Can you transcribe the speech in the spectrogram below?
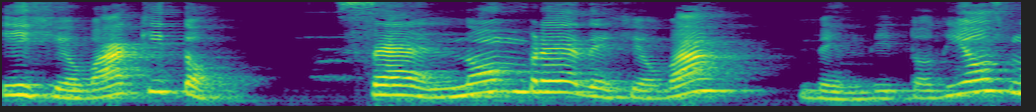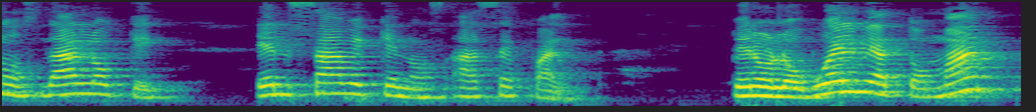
y Jehová quitó. Sea el nombre de Jehová bendito. Dios nos da lo que Él sabe que nos hace falta, pero lo vuelve a tomar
